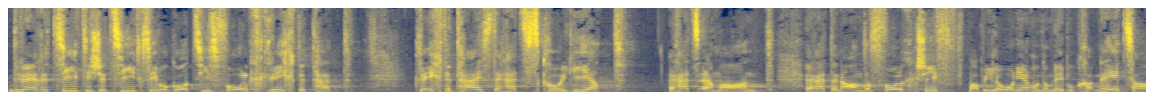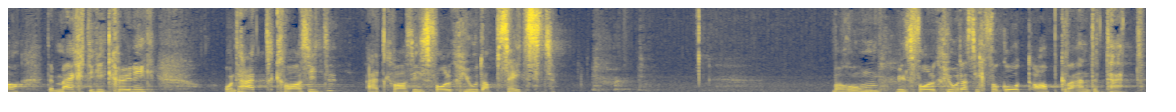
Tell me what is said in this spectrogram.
Und in dieser Zeit war eine Zeit, wo Gott sein Volk gerichtet hat. Gerichtet heisst, er hat es korrigiert. Er hat es ermahnt. Er hat ein anderes Volk geschifft, Babylonier, und um Nebukadnezar, der mächtige König, und hat quasi, hat quasi das Volk Juda besetzt. Warum? Weil das Volk Juda sich von Gott abgewendet hat.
